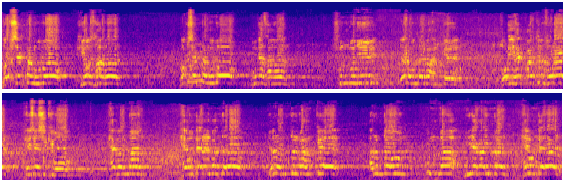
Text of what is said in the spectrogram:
녹색당 후보 기호 4번 녹색당 후보 부자상은 충분히 여러분들과 함께 고리 핵발전소를 폐쇄시키고 핵 없는 해운대를 만들어 여러분들과 함께 아름다운 꿈과 미래가 있는 해운대를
